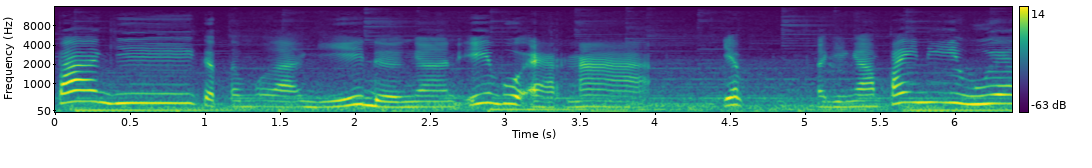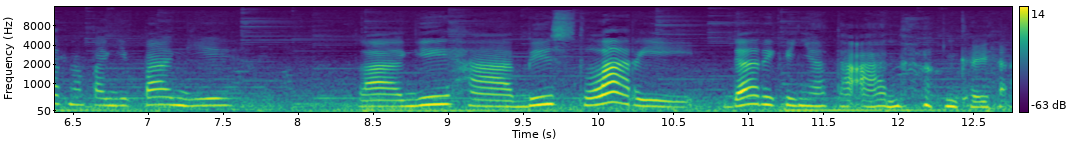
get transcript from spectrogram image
pagi. Ketemu lagi dengan Ibu Erna. Yep, lagi ngapain nih Ibu Erna pagi-pagi? Lagi habis lari dari kenyataan, enggak ya?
